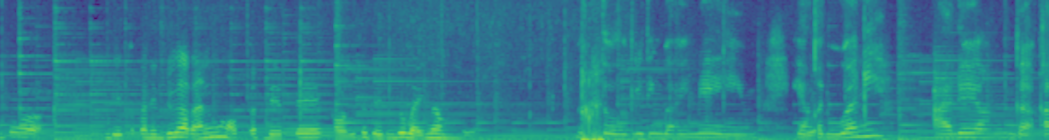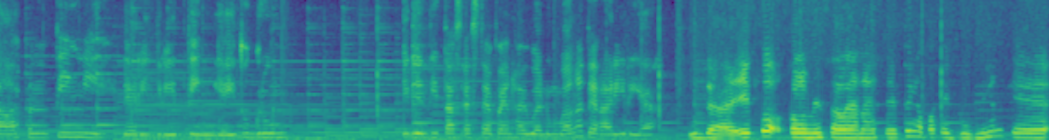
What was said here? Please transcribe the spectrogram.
itu ditekanin juga kan waktu PSDP kalau bisa greeting itu by name gitu. Betul, greeting by name. Yang kedua nih, ada yang nggak kalah penting nih dari greeting, yaitu groom. Identitas STPN Hai Bandung banget ya Kak Riri ya. udah itu kalau misalnya anak STP nggak pakai grooming kayak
